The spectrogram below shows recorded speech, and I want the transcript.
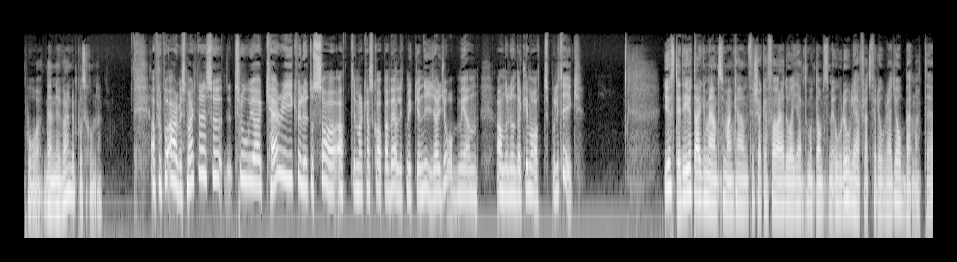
på den nuvarande positionen. Apropå arbetsmarknaden så tror jag Kerry gick väl ut och sa att man kan skapa väldigt mycket nya jobb med en annorlunda klimatpolitik. Just det, det är ju ett argument som man kan försöka föra då gentemot de som är oroliga för att förlora jobben, att, eh,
